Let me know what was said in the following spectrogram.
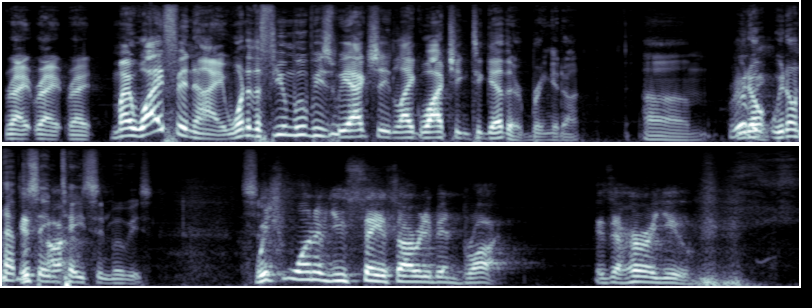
right, right, right. My wife and I, one of the few movies we actually like watching together, Bring It On. Um, We don't we don't have the It's same our- taste in movies. Which one of you say it's already been brought? Is it her or you?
